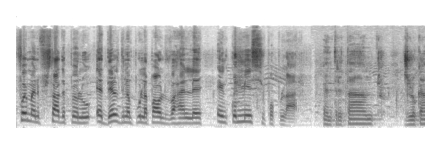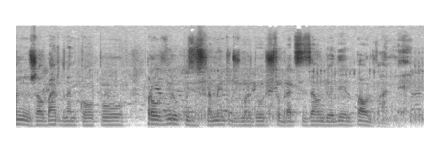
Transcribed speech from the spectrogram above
foi manifestada pelo Edel de Nampula Paulo Varranle em comício popular. Entretanto, deslocamos-nos ao bairro de Namcopo para ouvir o posicionamento dos moradores sobre a decisão do Edil Paulo Vanle.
